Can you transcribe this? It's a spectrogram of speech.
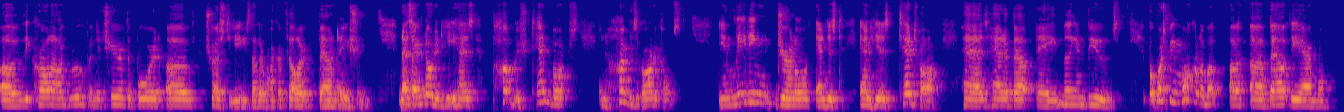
of the Carlyle Group and the chair of the board of trustees of the Rockefeller Foundation. And as I noted, he has published 10 books and hundreds of articles in leading journals, and his, and his TED Talk has had about a million views. But what's remarkable about, uh, about the Admiral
